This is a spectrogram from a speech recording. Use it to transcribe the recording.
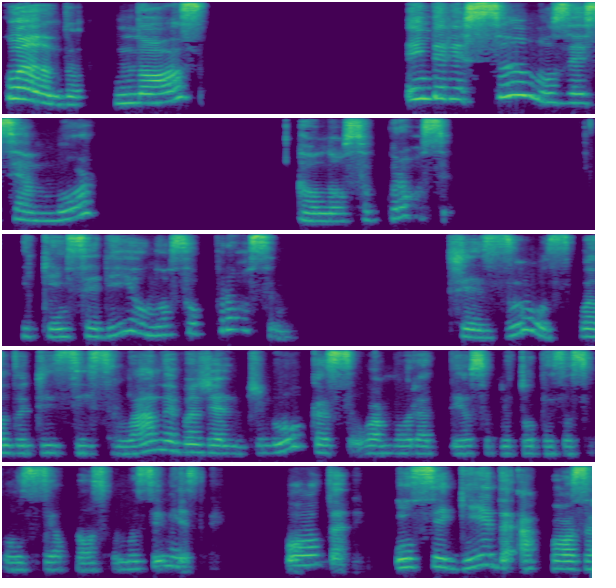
Quando nós endereçamos esse amor ao nosso próximo. E quem seria o nosso próximo? Jesus, quando diz isso lá no Evangelho de Lucas, o amor a Deus sobre todas as coisas e ao próximo a si mesmo, conta em seguida, após a,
